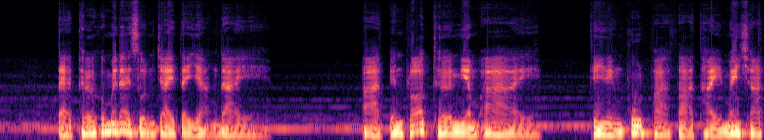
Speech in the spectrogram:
ๆ แต่เธอก็ไม่ได้สนใจแต่อย่างใด อาจเป็นเพราะเธอเหนียมอาย ที่ยังพูดภาษาไทยไม่ชัด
